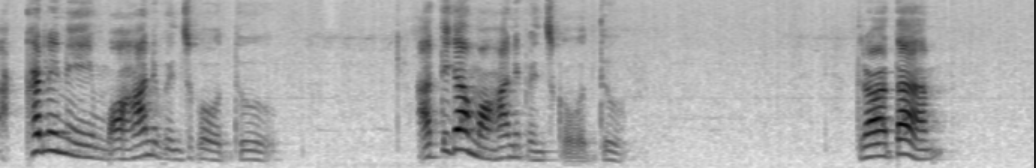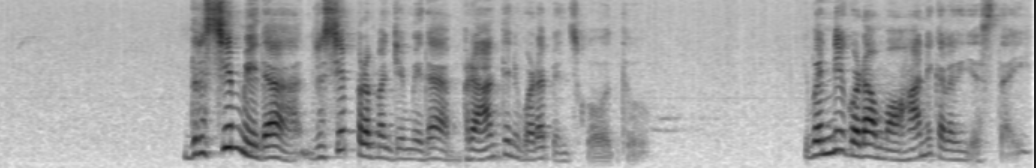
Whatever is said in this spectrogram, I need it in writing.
అక్కర్లేని మొహాన్ని పెంచుకోవద్దు. అతిగా మొహాన్ని పెంచుకోవద్దు. తర్వాత దృశ్యం మీద దృశ్య ప్రపంచం మీద భ్రాంతిని కూడా పెంచుకోవద్దు. ఇవన్నీ కూడా మోహాన్ని కలగజేస్తాయి.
